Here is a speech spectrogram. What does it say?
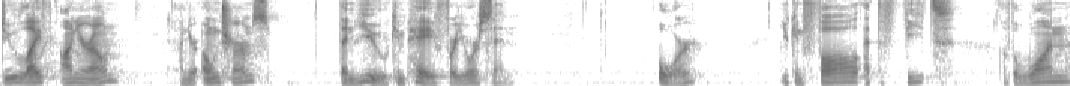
do life on your own, on your own terms, then you can pay for your sin. Or you can fall at the feet of the one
